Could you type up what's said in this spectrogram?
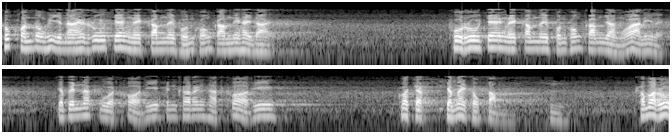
ทุกคนต้องพิจารณาให้รู้แจ้งในกรรมในผลของกรรมนี้ให้ได้ ผู้รู้แจ้งในกรรมในผลของกรรมอย่างว่านี่แหละ จะเป็นนักบวชก็ดี เป็นคารหัดก็ดี ก็จะจะไม่ตกต่ำคำว่ารู้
